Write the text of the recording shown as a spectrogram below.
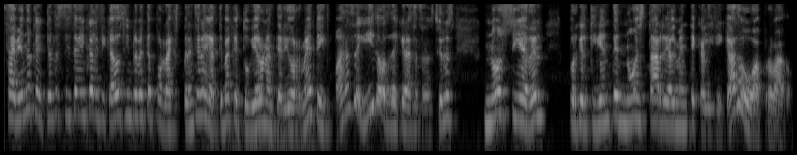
sabiendo que el cliente sí está bien calificado simplemente por la experiencia negativa que tuvieron anteriormente. Y pasa seguido de que las transacciones no cierren porque el cliente no está realmente calificado o aprobado.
